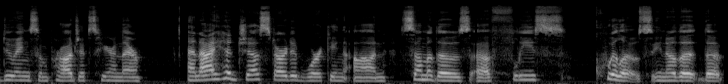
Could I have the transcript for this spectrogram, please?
doing some projects here and there. And I had just started working on some of those uh, fleece quillos. You know, the, the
